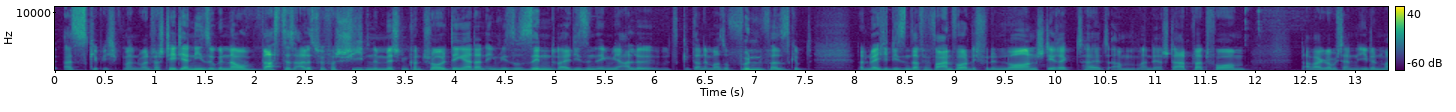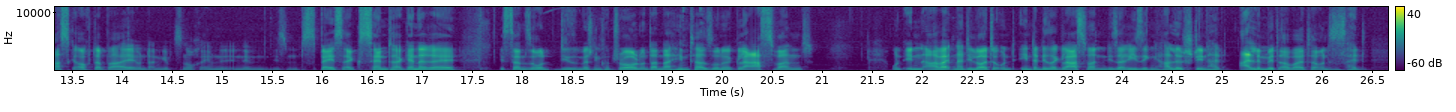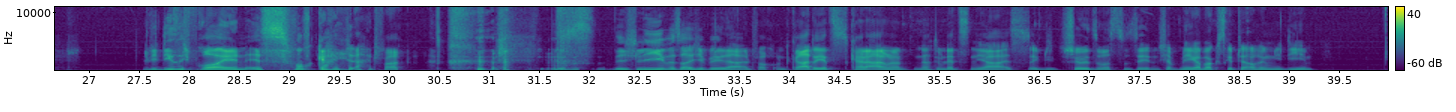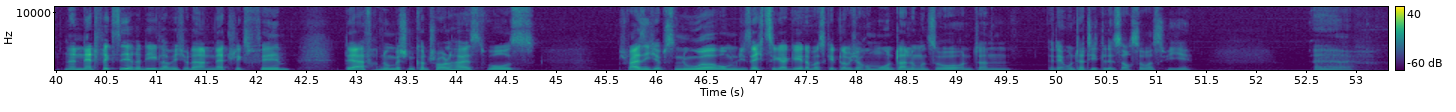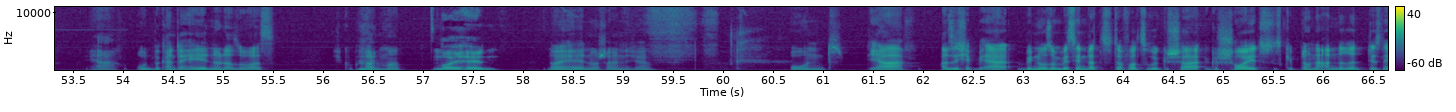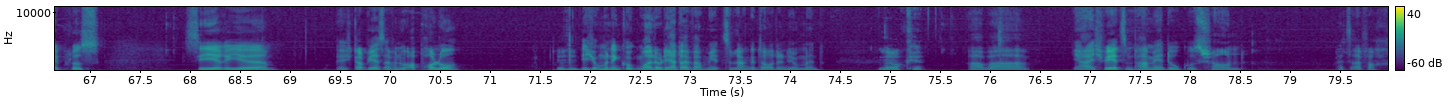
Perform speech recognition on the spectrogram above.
also es gibt, ich, man, man versteht ja nie so genau, was das alles für verschiedene Mission Control Dinger dann irgendwie so sind, weil die sind irgendwie alle, es gibt dann immer so fünf, also es gibt dann welche, die sind dafür verantwortlich für den Launch, direkt halt am, an der Startplattform. Da war, glaube ich, dann Elon Musk auch dabei und dann gibt es noch in, in, in, diesem SpaceX Center generell ist dann so diese Mission Control und dann dahinter so eine Glaswand und innen arbeiten halt die Leute und hinter dieser Glaswand in dieser riesigen Halle stehen halt alle Mitarbeiter und es ist halt, wie die sich freuen, ist so geil einfach. ist, ich liebe solche Bilder einfach. Und gerade jetzt, keine Ahnung, nach, nach, dem letzten Jahr ist es irgendwie schön, sowas zu sehen. Ich habe Megabox, es gibt ja auch irgendwie die eine Netflix-Serie, die, glaube ich, oder ein Netflix-Film, der einfach nur Mission Control heißt, wo es, ich weiß nicht, ob es nur um die 60er geht, aber es geht, glaube ich, auch um Mondlandung und so. Und dann, der Untertitel ist auch sowas wie, äh, ja, unbekannte Helden oder sowas. Ich gucke gerade mhm. mal. Neue Helden. Neue Helden wahrscheinlich, ja. Und ja, also ich hab, ja, bin nur so ein bisschen dazu, davor zurückgescheut. Es gibt noch eine andere Disney Plus Serie, ich glaube, die heißt einfach nur Apollo, mhm. die ich unbedingt gucken wollte, aber die hat einfach mir zu lang gedauert in dem Moment. Na, okay. Aber ja, ich will jetzt ein paar mehr Dokus schauen. Jetzt einfach.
